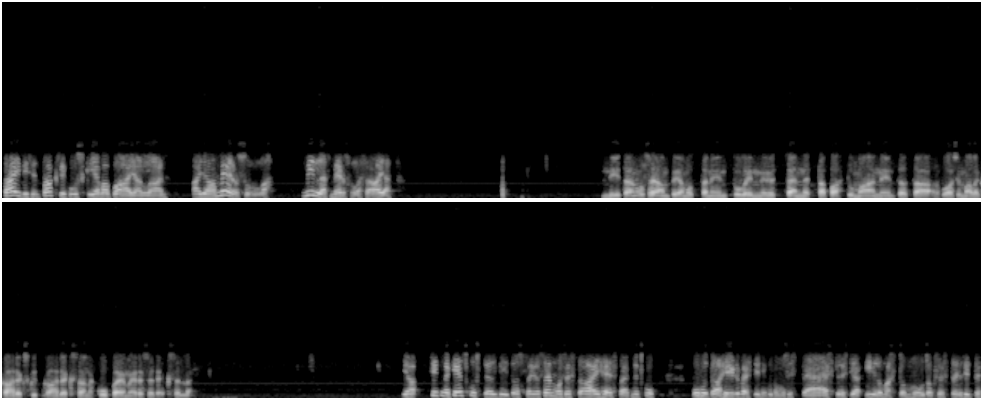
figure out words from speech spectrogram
päivisin taksikuski ja vapaa-ajallaan ajaa Mersulla. Milläs Mersulla sä ajat? Niitä on useampia, mutta niin tulin nyt tänne tapahtumaan niin tota, vuosimalle 88 Coupe Mercedeksellä. Ja sitten me keskusteltiin tuossa jo semmoisesta aiheesta, että nyt kun puhutaan hirveästi niin päästöistä ja ilmastonmuutoksesta ja sitten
